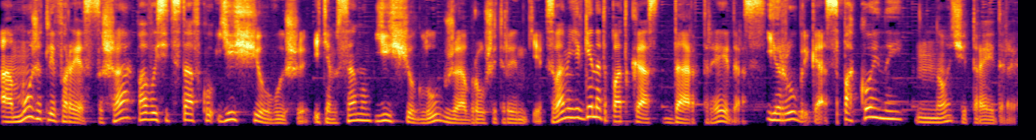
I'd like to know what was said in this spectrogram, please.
А может ли ФРС США повысить ставку еще выше и тем самым еще глубже обрушить рынки? С вами Евген, это подкаст Dart Traders и рубрика «Спокойной ночи, трейдеры».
